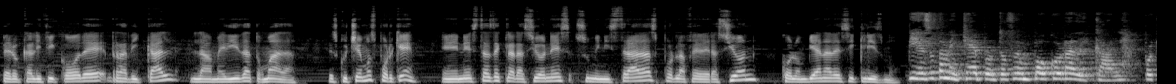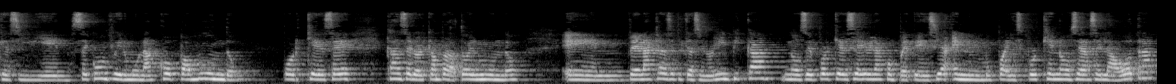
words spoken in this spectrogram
pero calificó de radical la medida tomada. Escuchemos por qué en estas declaraciones suministradas por la Federación Colombiana de Ciclismo. Pienso también que de pronto fue un poco radical, porque si bien se confirmó una Copa Mundo, ¿por qué se canceló el Campeonato del Mundo? En plena clasificación olímpica. No sé por qué si hay una competencia en el mismo país, por qué no se hace la otra.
